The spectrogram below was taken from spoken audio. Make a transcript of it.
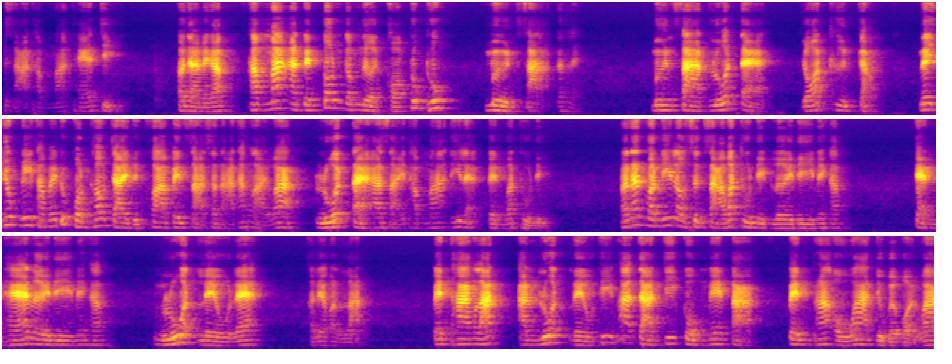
ศึกษาธรรมะแท้จริง เข้าใจไหมครับ ธรรมะอันเป็นต้นกำเนิดของทุกๆหมื่นศาสตร์นั่นแหละ หมื่นศาสตร์ล้วนแต่ย้อนคืนกลับ ในยุคนี้ทำให้ทุกคนเข้าใจถึงความเป็นศาสนาทั้งหลายว่าล้วนแต่อาศัยธรรมะนี่แหละเป็นวัตถุดิบ เพราะนั้นวันนี้เราศึกษาวัตถุดิบเลยดีไหมครับ แก่นแท้เลยดีไหมครับ รวดเร็วและเขาเรียกว่าลัด เป็นทางลัดอันรวดเร็วที่พระอาจารย์จีกงเมตตาเป็นพระโอวาทอยู่บ่อยๆว่า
